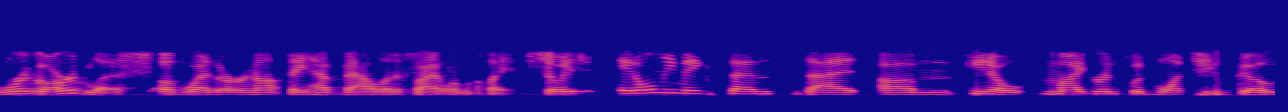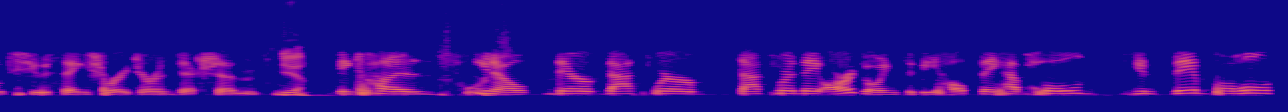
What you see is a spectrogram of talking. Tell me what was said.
regardless of whether or not they have valid asylum claims. So it, it only makes sense that, um, you know, migrants would want to go to sanctuary jurisdictions Yeah. because you know they're that's where that's where they are going to be helped. They have whole they have whole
